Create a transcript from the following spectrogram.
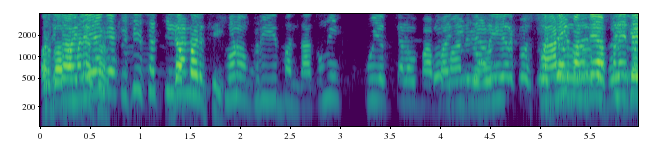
ਔਰ ਬਾਬਾ ਜੀ। ਤੁਸੀਂ ਸੱਚੀ ਗੱਲ। ਸੁਣੋ ਗਰੀਬ ਬੰਦਾ ਤੂੰ ਵੀ। ਕੋਈ ਚਲੋ ਬਾਬਾ ਜੀ ਦੀ ਹੋਣੀ ਸਾਰੇ ਬੰਦੇ ਆਪਣੇ ਤੇ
